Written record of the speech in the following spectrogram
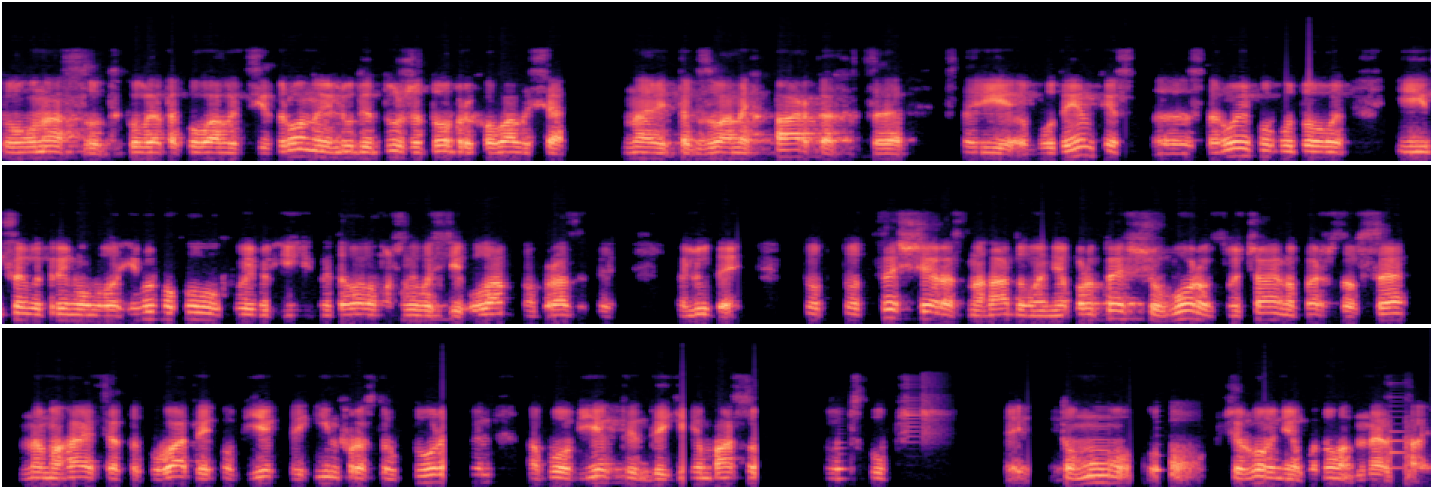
то у нас, от коли атакували ці дрони, люди дуже добре ховалися навіть так званих арках. Це старі будинки е, старої побудови, і це витримувало і вибухову хвилю, і не давало можливості уламкам вразити людей. Тобто, це ще раз нагадування про те, що ворог, звичайно, перш за все намагається атакувати об'єкти інфраструктури або об'єкти, де є скупчення. Тому червонення воно не знає.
